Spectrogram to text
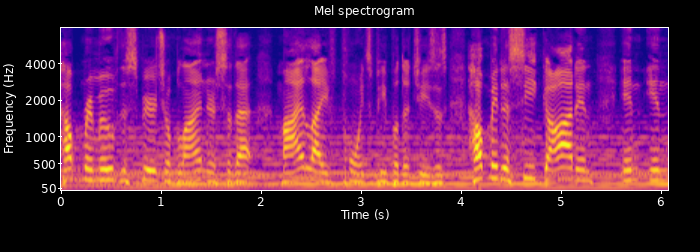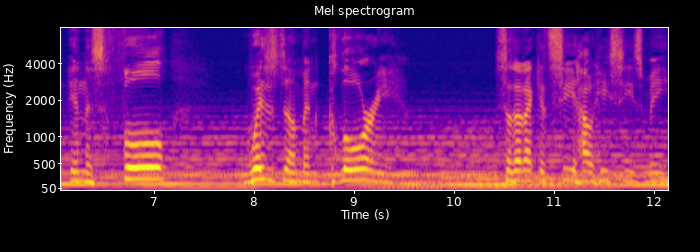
Help remove the spiritual blinders so that my life points people to Jesus. Help me to see God in, in, in, in this full wisdom and glory so that I can see how he sees me.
